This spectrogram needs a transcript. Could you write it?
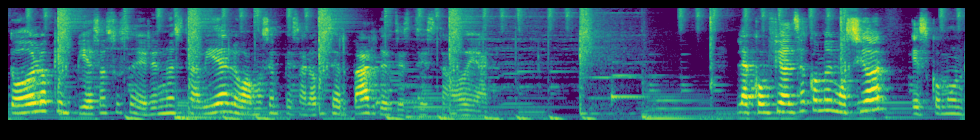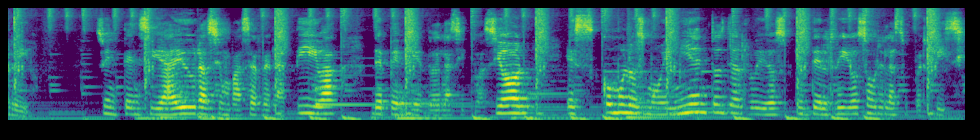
todo lo que empieza a suceder en nuestra vida lo vamos a empezar a observar desde este estado de ánimo. La confianza como emoción es como un río. Su intensidad y duración va a ser relativa, dependiendo de la situación. Es como los movimientos del, del río sobre la superficie.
